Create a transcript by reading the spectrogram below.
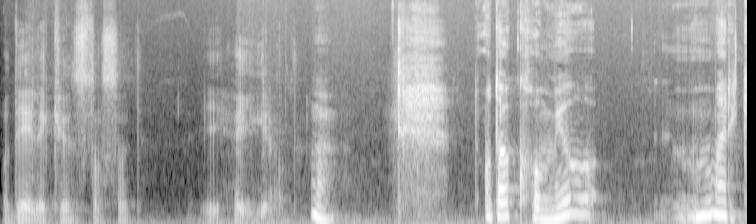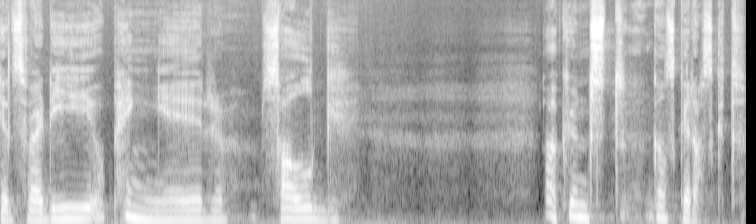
Og det gjelder kunst også i høy grad. Mm. Og da kom jo markedsverdi og penger, salg av kunst ganske raskt.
